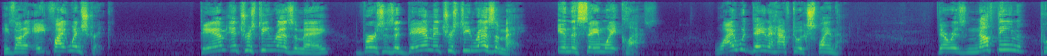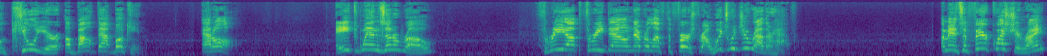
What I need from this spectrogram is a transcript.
He's on an eight fight win streak. Damn interesting resume versus a damn interesting resume in the same weight class. Why would Dana have to explain that? There is nothing peculiar about that booking at all. Eight wins in a row, three up, three down, never left the first round. Which would you rather have? I mean, it's a fair question, right?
